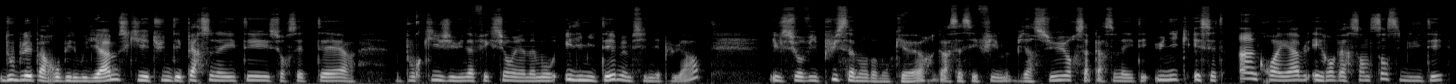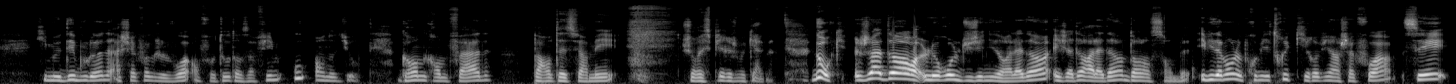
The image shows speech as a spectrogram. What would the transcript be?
doublé par Robin Williams, qui est une des personnalités sur cette terre pour qui j'ai une affection et un amour illimité, même s'il n'est plus là. Il survit puissamment dans mon cœur, grâce à ses films bien sûr, sa personnalité unique et cette incroyable et renversante sensibilité qui me déboulonne à chaque fois que je le vois en photo dans un film ou en audio. Grande grande fade, parenthèse fermée, je respire et je me calme. Donc, j'adore le rôle du génie dans Aladdin et j'adore Aladdin dans l'ensemble. Évidemment, le premier truc qui revient à chaque fois, c'est,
